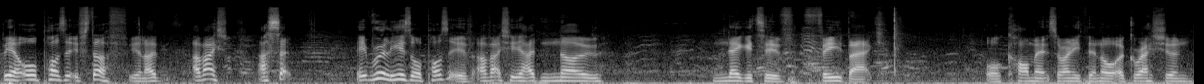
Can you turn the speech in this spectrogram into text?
But yeah, all positive stuff. You know, I've actually, I said, it really is all positive. I've actually had no negative feedback or comments or anything or aggression.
